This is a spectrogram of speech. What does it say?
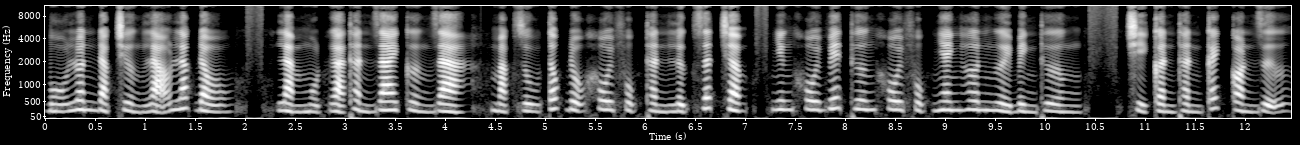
Bố Luân đặc trưởng lão lắc đầu, làm một gã thần giai cường giả, mặc dù tốc độ khôi phục thần lực rất chậm, nhưng khôi vết thương khôi phục nhanh hơn người bình thường. Chỉ cần thần cách còn giữ,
